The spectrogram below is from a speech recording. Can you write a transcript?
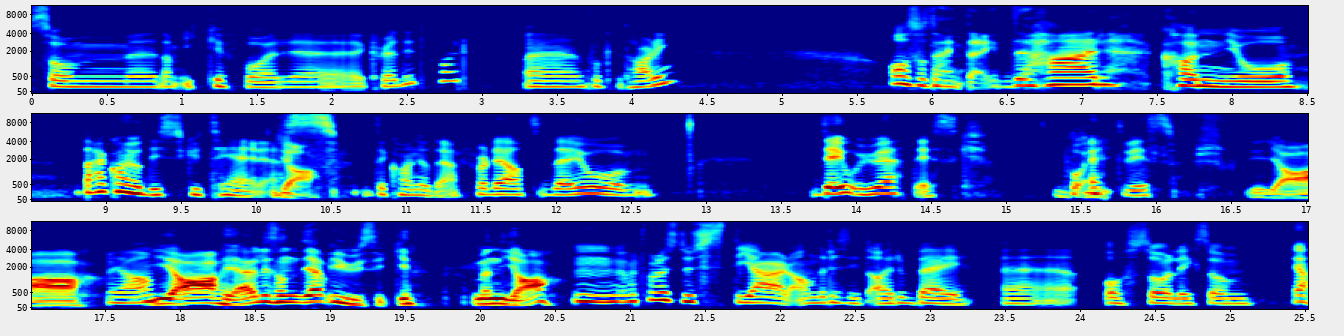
som eh, de ikke får eh, credit for. Eh, de får ikke betaling. Og så tenkte jeg, det her kan jo Det her kan jo diskuteres. Ja. Det kan jo det. For det det er jo Det er jo uetisk. På ett vis. Ja. Ja. Ja, jeg er sånn Jeg er usikker. Men ja. Mm, I hvert fall hvis du stjeler andre sitt arbeid, eh, og så liksom Ja,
